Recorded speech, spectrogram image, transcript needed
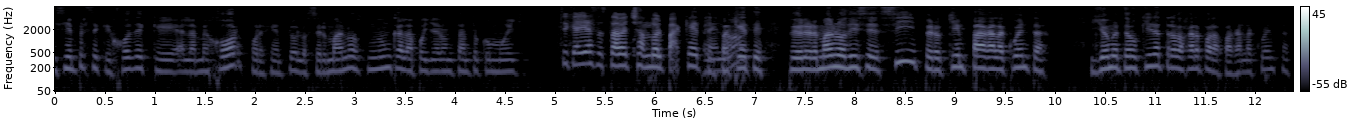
y siempre se quejó de que a lo mejor, por ejemplo, los hermanos nunca la apoyaron tanto como ella, Sí que ella se estaba echando el paquete, el ¿no? paquete, pero el hermano dice, sí, pero ¿quién paga la cuenta? y yo me tengo que ir a trabajar para pagar la cuenta.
